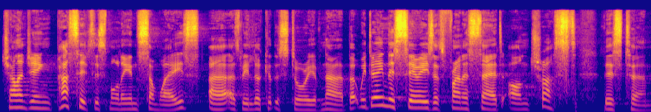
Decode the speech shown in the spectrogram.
challenging passage this morning in some ways uh, as we look at the story of Noah. But we're doing this series, as Fran has said, on trust this term.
